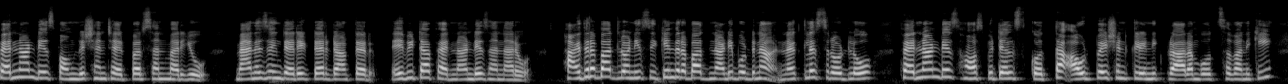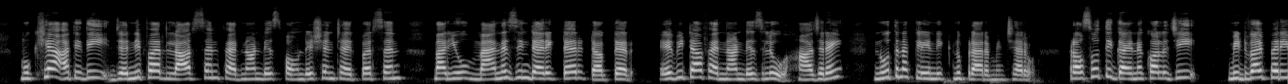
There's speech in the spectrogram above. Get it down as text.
Fernandez foundation chairperson మరియు managing director doctor Evita Fernandez అన్నారు. హైదరాబాద్లోని సికింద్రాబాద్ నడిబొడ్డున నెక్లెస్ రోడ్లో ఫెర్నాండెస్ హాస్పిటల్స్ కొత్త అవుట్ పేషెంట్ క్లినిక్ ప్రారంభోత్సవానికి ముఖ్య అతిథి Jennifer Larson Fernandez foundation chairperson మరియు మేనేజింగ్ డైరెక్టర్ డాక్టర్ ఎవిటా ఫెర్నాండెస్లు హాజరై నూతన క్లినిక్ను ప్రారంభించారు. ప్రసూతి గైనకాలజీ మిడ్వైపరీ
